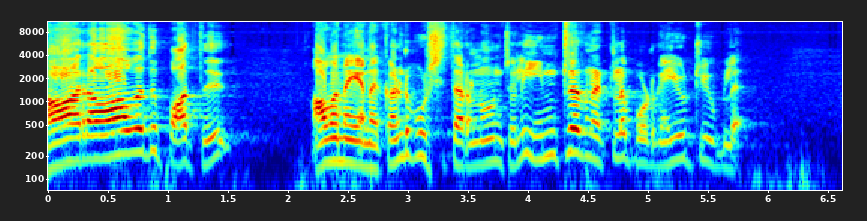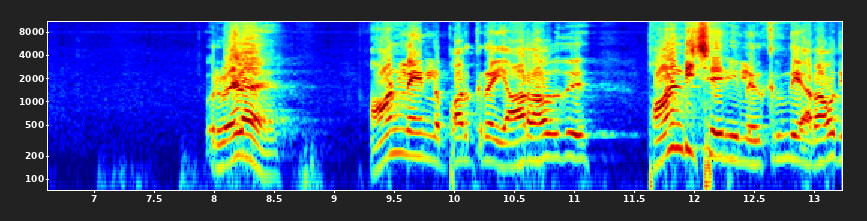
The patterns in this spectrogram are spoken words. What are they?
யாராவது பார்த்து அவனை என்னை கண்டுபிடிச்சி தரணும்னு சொல்லி இன்டர்நெட்டில் போட்டிருக்கேன் யூடியூப்பில் ஒருவேளை ஆன்லைனில் பார்க்குற யாராவது பாண்டிச்சேரியில் இருக்கிறது யாராவது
